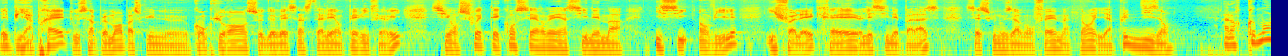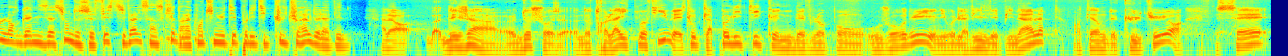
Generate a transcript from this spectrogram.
et puis après, tout simplement parce qu'une concurrence devait s'installer en périphérie, si on souhaitait conserver un cinéma ici en ville, il fallait créer les cinépalaces. C'est ce que nous avons fait maintenant il y a plus de dix ans. Alors comment l'organisation de ce festival s'inscrit dans la continuité politique culturelle de la ville? Alors bah, déjà, euh, deux choses. Notre leitmotiv et toute la politique que nous développons aujourd'hui au niveau de la ville d'Épinal en termes de culture, c'est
